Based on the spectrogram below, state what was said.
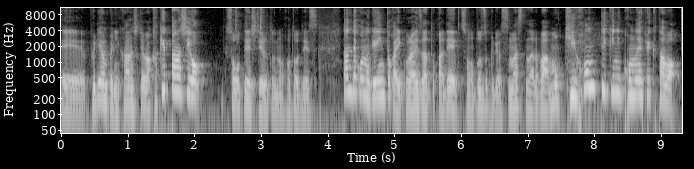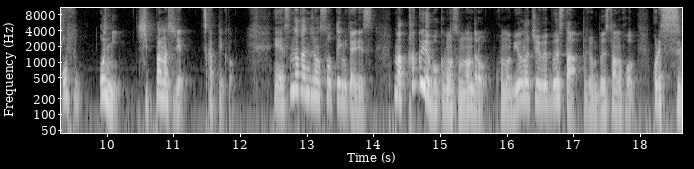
えープリアンプに関してはかけっぱなしを想定しているとのことです。なんでこのゲインとかイコライザーとかでその音作りを済ますとならば、もう基本的にこのエフェクターはオフ、オンにしっぱなしで使っていくと。えーそんな感じの想定みたいです。まあ、かくいう僕もそのなんだろう、このビヨンドチューブブースター、もちろんブースターの方、これすっ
